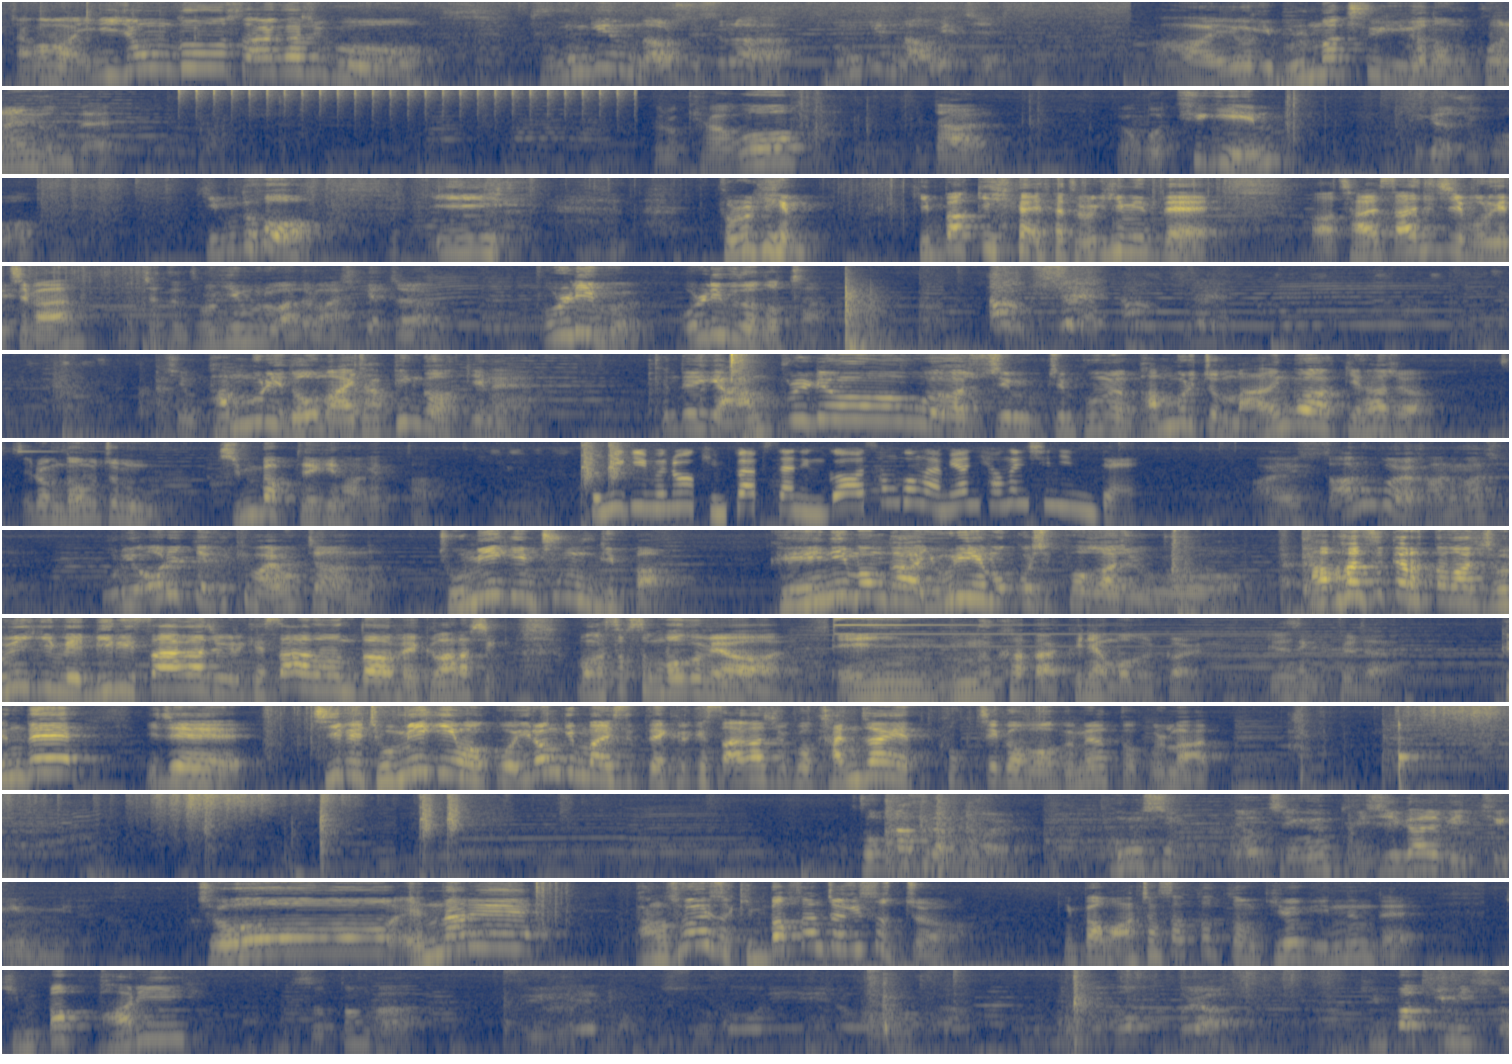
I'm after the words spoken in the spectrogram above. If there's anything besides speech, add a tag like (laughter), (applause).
잠깐만 이 정도 쌀 가지고 두 공기는 나올 수 있을라나? 두 공기는 나오겠지. 아 여기 물 맞추기가 너무 고난이던데. 이렇게 하고 일단 요거 튀김 튀겨주고 김도 이 돌김 김밥기가 아니라 돌김인데 어, 잘 싸질지 모르겠지만 어쨌든 돌김으로 만들면 맛있겠죠. 올리브 올리브도 넣자. 지금 밥물이 너무 많이 잡힌 것 같긴 해. 근데 이게 안 불려고 해가지고 지금 지금 보면 밥물이 좀 많은 것 같긴 하죠. 이러면 너무 좀 진밥 되긴 하겠다. 조미김으로 김밥 싸는 거 성공하면 형은 신인데. 아 싸는 거야 가능하지. 우리 어릴 때 그렇게 많이 먹지 않았나? 조미김 충무김밥. 괜히 뭔가 요리해 먹고 싶어가지고 밥 한 숟가락 떠가지고 조미김에 미리 싸가지고 이렇게 쌓아놓은 다음에 그거 하나씩 뭔가 쏙쏙 먹으면 에잉 눅눅하다 그냥 먹을 걸 이런 생각 들잖아. 근데 이제 집에 조미김 없고 이런 김만 있을 때 그렇게 싸가지고 간장에 콕 찍어 먹으면 또 꿀맛. 돈가스 같은 거예요. 공식 명칭은 돼지갈비 튀김입니다. 저 옛날에 방송에서 김밥 싼 적 있었죠. 김밥 왕창 쌌던 기억이 있는데 김밥 발이 있었던가? 어 뭐야? 김밥 김 있어.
